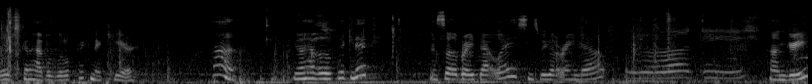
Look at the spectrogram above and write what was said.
we're just gonna have a little picnic here. Huh? You wanna have a little picnic and celebrate that way since we got rained out? Hungry.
